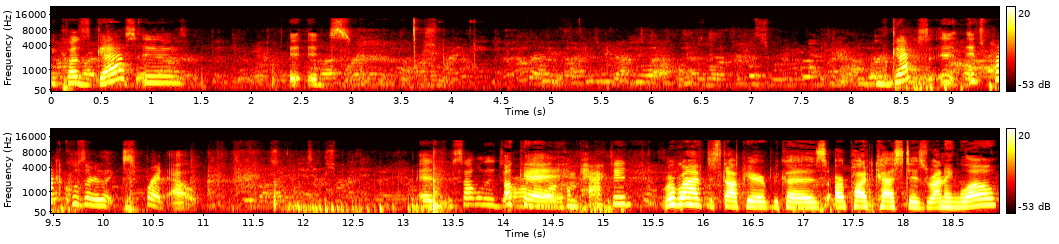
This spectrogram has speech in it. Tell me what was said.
Because gas is. It, it's. Gas, it, its particles are like spread out. And solids are Okay. more compacted. We're going to have to stop here because our podcast is running low.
